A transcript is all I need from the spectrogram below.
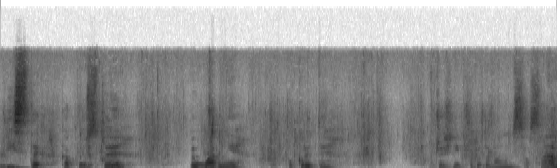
listek kapusty był ładnie pokryty wcześniej przygotowanym sosem.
